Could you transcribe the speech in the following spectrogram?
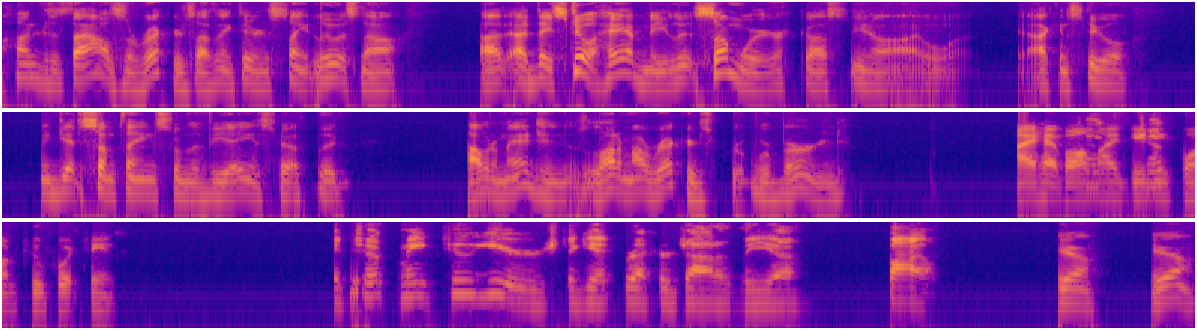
hundreds of thousands of records, I think, they're in St. Louis now. I, I, they still have me lit somewhere because, you know, I, I can still get some things from the VA and stuff, but I would imagine a lot of my records were, were burned. I have all my DD Form 214s. It took me two years to get records out of the uh, file. Yeah, yeah.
